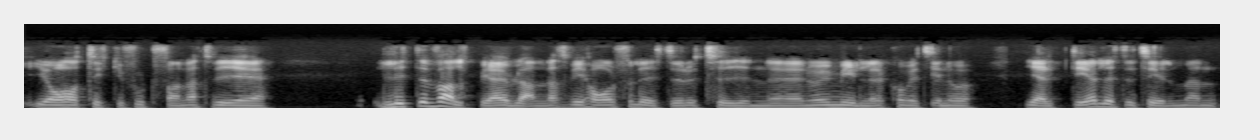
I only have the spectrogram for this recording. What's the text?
jag tycker fortfarande att vi är lite valpiga ibland, att vi har för lite rutin. Eh, nu har ju Miller kommit in och hjälpt det lite till, men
